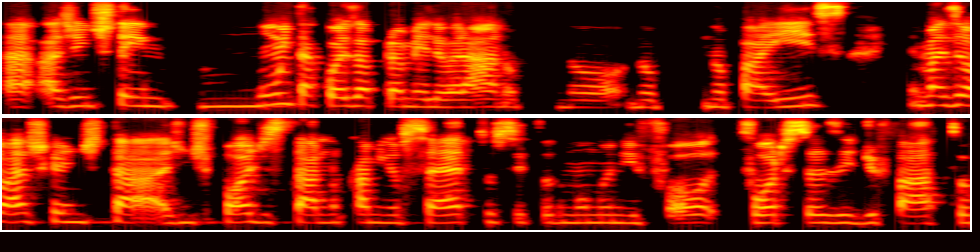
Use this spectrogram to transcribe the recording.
a, a gente tem muita coisa para melhorar no, no, no, no, país, mas eu acho que a gente, tá, a gente pode estar no caminho certo se todo mundo unir for, forças e, de fato,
